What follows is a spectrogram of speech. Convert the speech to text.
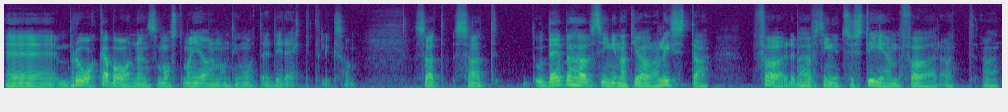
Eh, bråkar barnen så måste man göra någonting åt det direkt. Liksom. Så att, så att, och det behövs ingen att göra-lista för. Det behövs inget system för att, att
